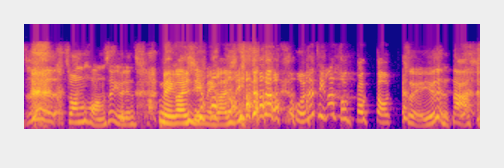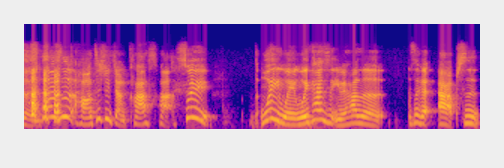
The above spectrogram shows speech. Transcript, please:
就是装潢，所以有点吵。没关系，没关系。我就听到咚咚咚，对，有点大声。但是好，继续讲 ClassPass。所以我以为，我一开始以为它的这个 App 是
